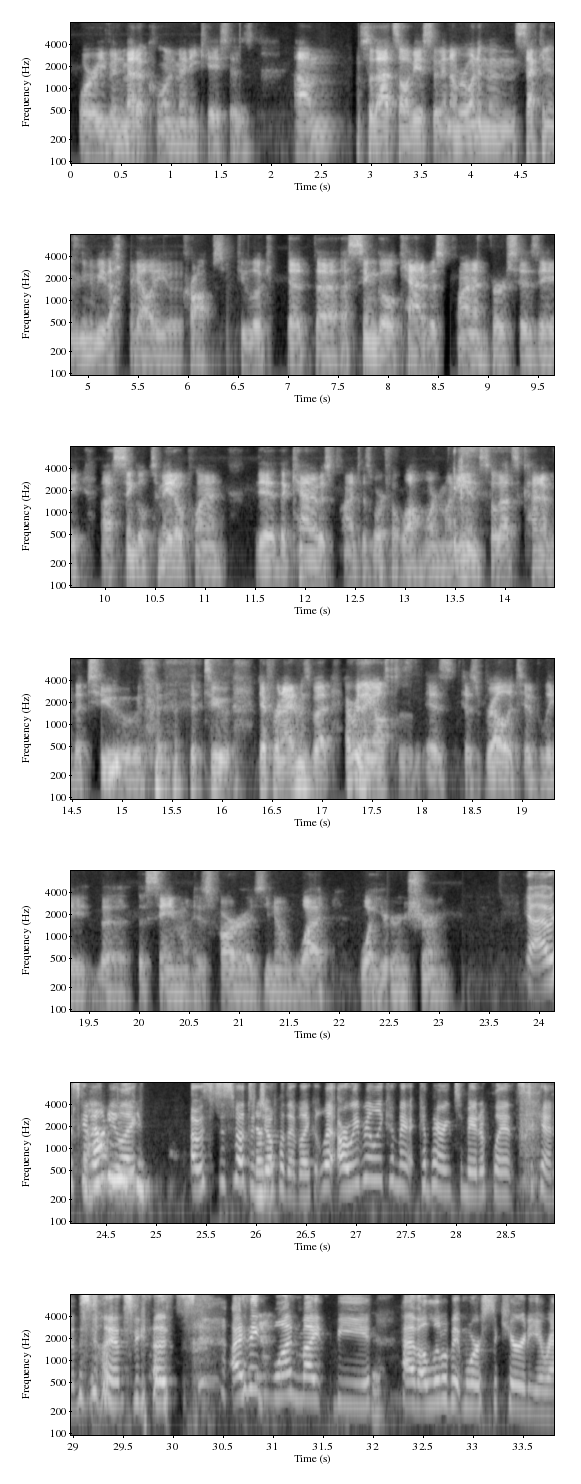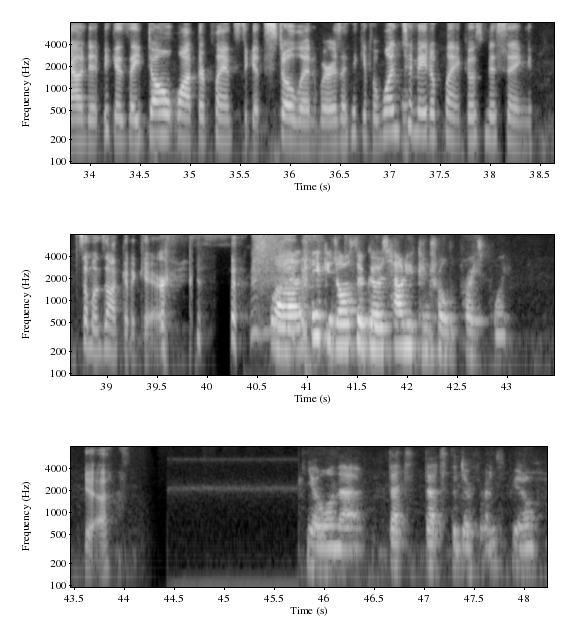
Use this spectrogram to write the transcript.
or even medical in many cases. Um, so that's obviously the number one. And then the second is going to be the high value of crops. If you look at the, a single cannabis plant versus a, a single tomato plant, the, the cannabis plant is worth a lot more money and so that's kind of the two the two different items but everything else is is is relatively the the same as far as you know what what you're insuring yeah i was gonna be like I was just about to jump on that. Like, are we really com- comparing tomato plants to cannabis plants? Because I think one might be have a little bit more security around it because they don't want their plants to get stolen. Whereas I think if a one tomato plant goes missing, someone's not going to care. Well, I think it also goes how do you control the price point? Yeah. You know, on that. That's that's the difference, you know,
